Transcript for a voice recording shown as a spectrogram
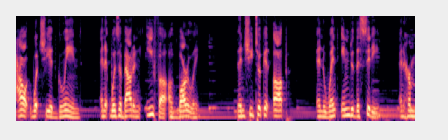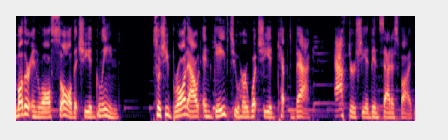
out what she had gleaned, and it was about an ephah of barley. Then she took it up and went into the city, and her mother in law saw that she had gleaned. So she brought out and gave to her what she had kept back after she had been satisfied.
